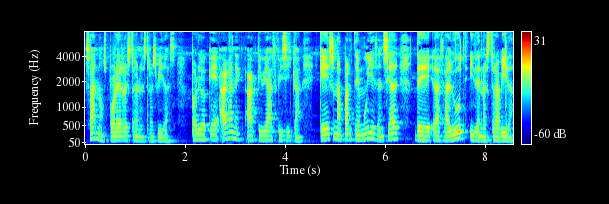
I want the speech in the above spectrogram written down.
sanos por el resto de nuestras vidas. Por lo que hagan actividad física, que es una parte muy esencial de la salud y de nuestra vida.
